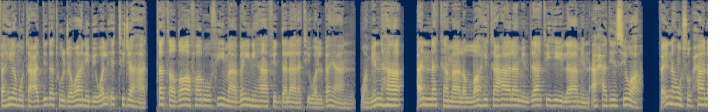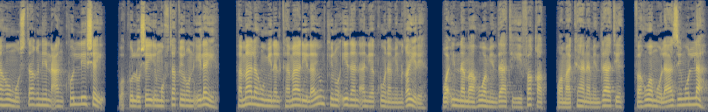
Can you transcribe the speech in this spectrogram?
فهي متعددة الجوانب والاتجاهات تتضافر فيما بينها في الدلالة والبيان ومنها ان كمال الله تعالى من ذاته لا من أحد سواه فإنه سبحانه مستغن عن كل شيء وكل شيء مفتقر إليه فما له من الكمال لا يمكن إذن أن يكون من غيره وإنما هو من ذاته فقط وما كان من ذاته فهو ملازم له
